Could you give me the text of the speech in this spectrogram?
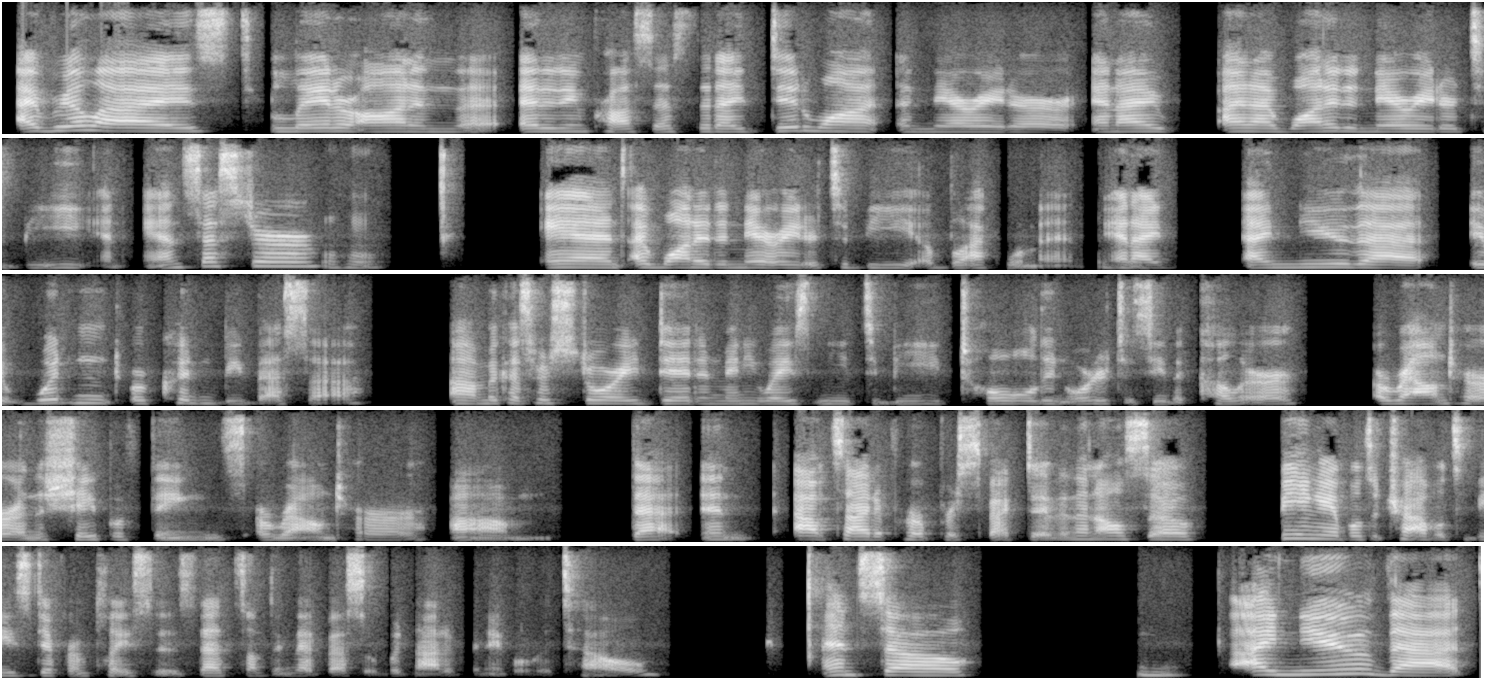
I realized later on in the editing process that I did want a narrator and I and I wanted a narrator to be an ancestor mm-hmm. and I wanted a narrator to be a black woman mm-hmm. and I I knew that it wouldn't or couldn't be Gbessa um, because her story did in many ways need to be told in order to see the color around her and the shape of things around her um, that and outside of her perspective and then also being able to travel to these different places, that's something that Gbessa would not have been able to tell. And so I knew that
